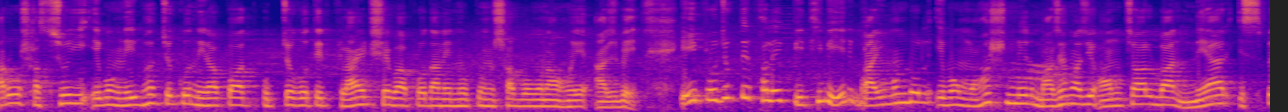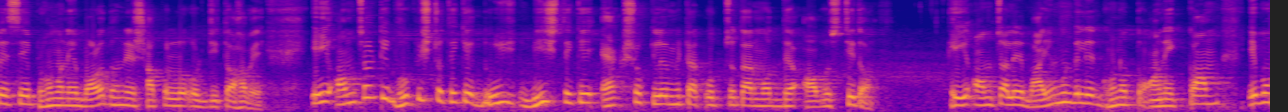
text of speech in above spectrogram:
আরও সাশ্রয়ী এবং নির্ভরযোগ্য, নিরাপদ, উচ্চগতির ফ্লাইট সেবা প্রদানে নতুন সম্ভাবনা হয়ে আসবে। এই প্রযুক্তির ফলে পৃথিবীর বায়ুমণ্ডল এবং মহাশূন্যের মাঝামাঝি অঞ্চল বা নেয়ার স্পেসে ভ্রমণে বড় ধরনের সাফল্য অর্জিত হবে। এই অঞ্চলটি ভূপৃষ্ঠ থেকে দুই, বিশ থেকে একশো কিলোমিটার উচ্চতার মধ্যে অবস্থিত। এই অঞ্চলের বায়ুমণ্ডলের ঘনত্ব অনেক কম এবং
